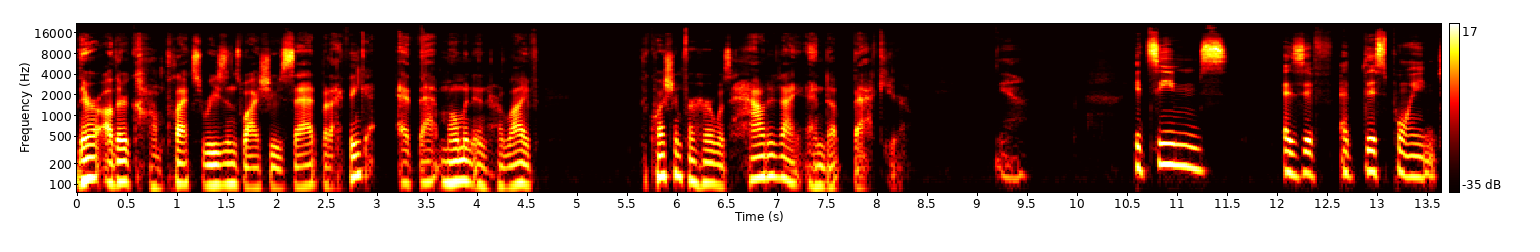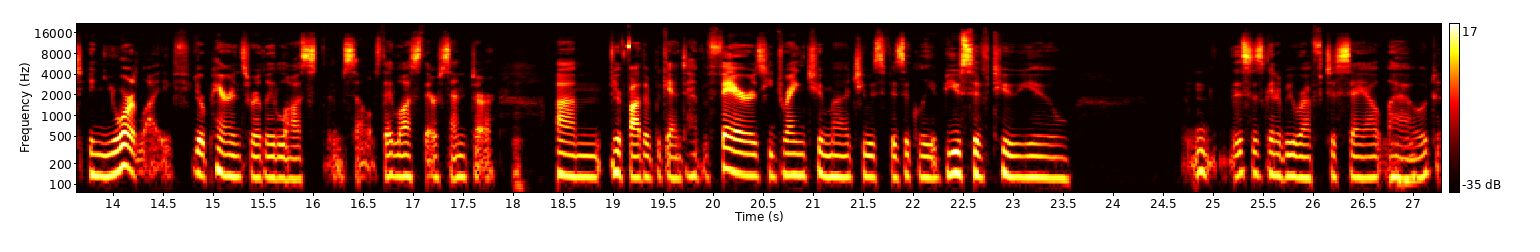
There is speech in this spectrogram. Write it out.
There are other complex reasons why she was sad, but I think at that moment in her life, the question for her was, How did I end up back here? Yeah. It seems as if at this point in your life, your parents really lost themselves. They lost their center. Um, your father began to have affairs. He drank too much. He was physically abusive to you. This is going to be rough to say out loud.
